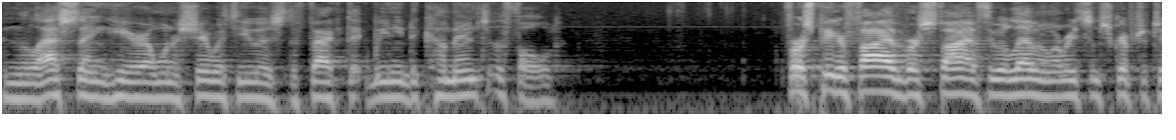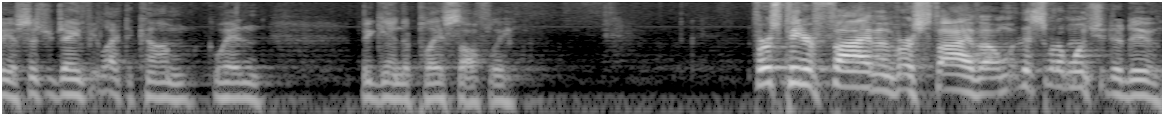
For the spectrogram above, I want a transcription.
And the last thing here I want to share with you is the fact that we need to come into the fold. 1 Peter 5, verse 5 through 11. I want to read some scripture to you. Sister Jane, if you'd like to come, go ahead and begin to play softly. 1 Peter 5 and verse 5. This is what I want you to do.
